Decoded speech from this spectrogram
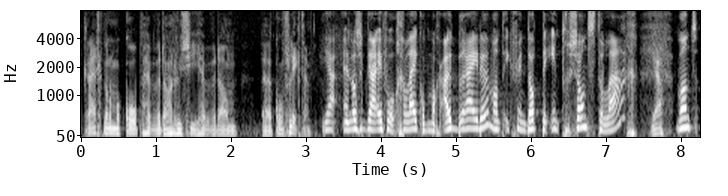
krijg ik dan op mijn kop. Hebben we dan ruzie? Hebben we dan eh, conflicten? Ja, en als ik daar even gelijk op mag uitbreiden, want ik vind dat de interessantste laag. Ja. Want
